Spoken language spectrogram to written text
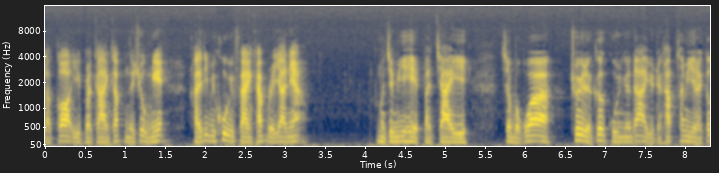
แล้วก็อีกประการครับในช่วงนี้ใครที่มีคู่มีแฟนครับระยะเนี้ยมันจะมีเหตุปัจจัย จะบอกว่าช่วยเหลือเกื้อกูลกันได้อยู่นะครับ ถ้ามีอะไรก็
